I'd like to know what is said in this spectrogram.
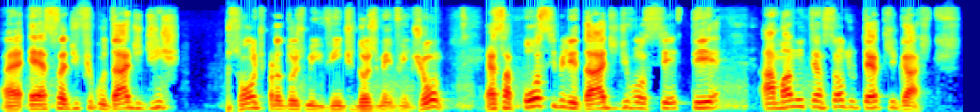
é, essa dificuldade de horizonte para 2020 e 2021, essa possibilidade de você ter a manutenção do teto de gastos.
